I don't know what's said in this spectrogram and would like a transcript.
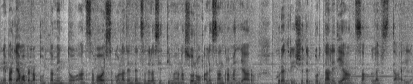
Ne parliamo per l'appuntamento Ansa Voice con la tendenza della settimana, sono Alessandra Magliaro, curatrice del portale di Ansa Lifestyle.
